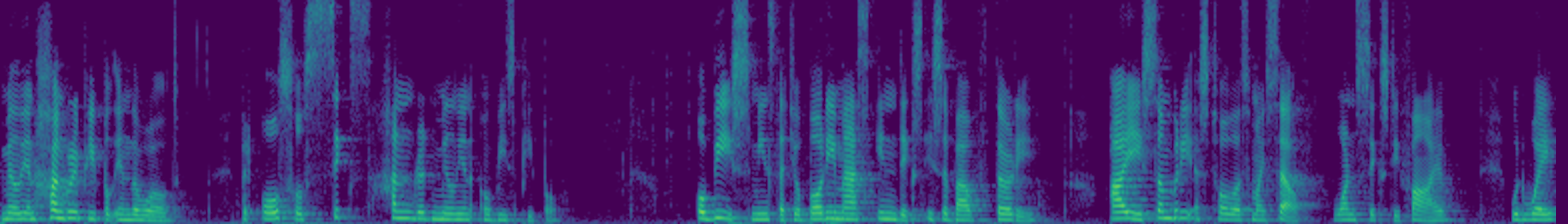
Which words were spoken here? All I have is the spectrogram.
million hungry people in the world, but also 600 million obese people. Obese means that your body mass index is above 30, i.e., somebody as tall as myself, 165, would weigh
